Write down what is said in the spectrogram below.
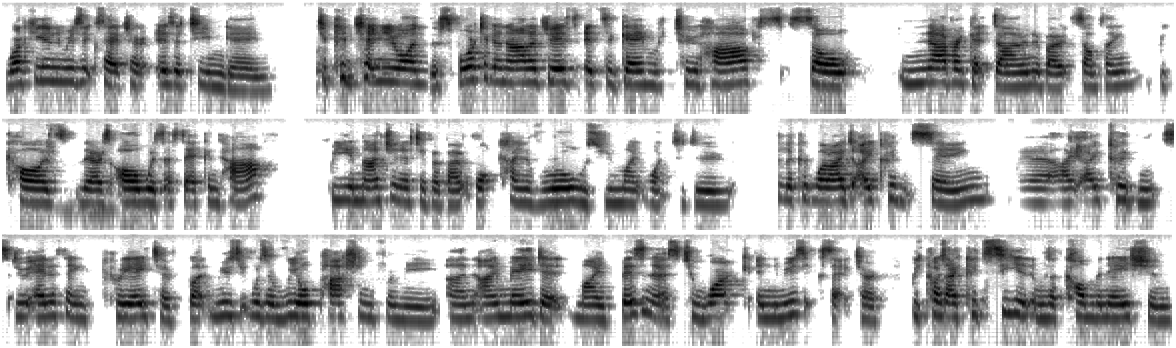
Working in the music sector is a team game. To continue on the sporting analogies, it's a game of two halves. So never get down about something because there's always a second half. Be imaginative about what kind of roles you might want to do. Look at what I, I couldn't sing, I, I couldn't do anything creative, but music was a real passion for me. And I made it my business to work in the music sector because I could see it, it was a combination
